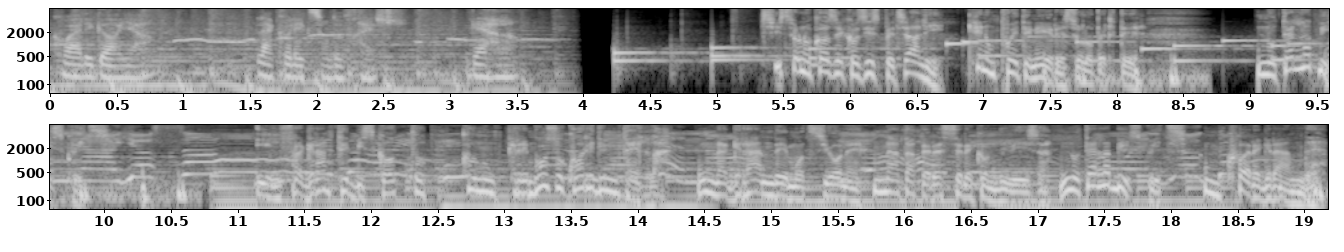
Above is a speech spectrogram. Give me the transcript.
Aqua Allegoria, la collection d'eau fraîche. Guerlain. Ci sono cose così speciali che non puoi tenere solo per te. Nutella Biscuits. Il fragrante biscotto con un cremoso cuore di Nutella. Una grande emozione nata per essere condivisa. Nutella Biscuits, un cuore grande.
